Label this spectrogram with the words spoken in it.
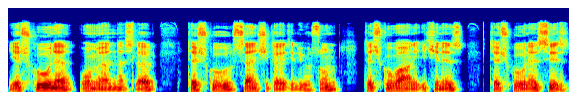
Yeşkune o müennesler. Teşku sen şikayet ediyorsun. Teşkuvani ikiniz. Teşkune siz.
